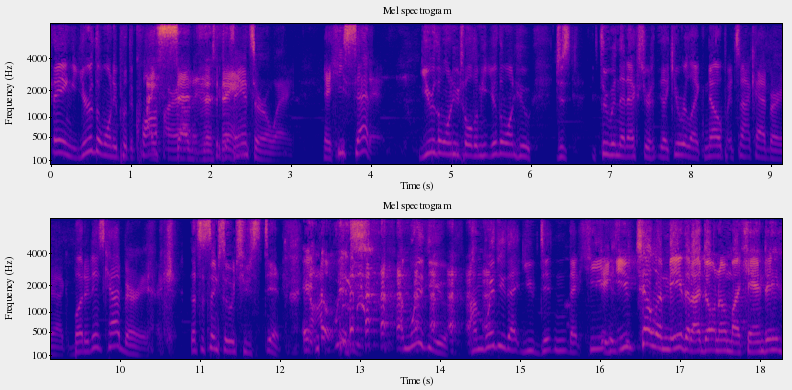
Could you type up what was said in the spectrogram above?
thing. You're the one who put the qualifier said on it the and took his answer away. Yeah, he said it. You're the one who told him. You're the one who just threw in that extra. Like you were like, nope, it's not Cadbury egg, but it is Cadbury egg. That's essentially what you just did. It- no, it's, I'm with you. I'm with you that you didn't. That he. Is, you telling me that I don't know my candy?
